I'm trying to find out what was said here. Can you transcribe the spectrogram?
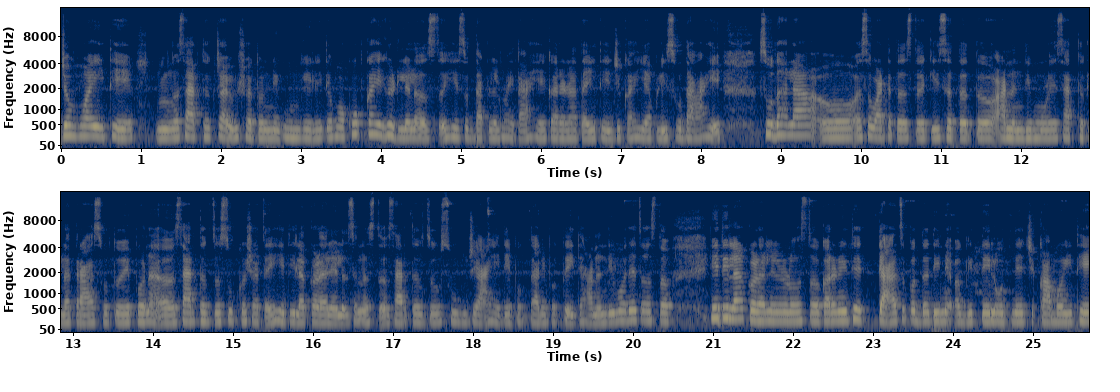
जेव्हा इथे सार्थकच्या आयुष्यातून निघून गेली तेव्हा खूप काही घडलेलं असतं. हे सुद्धा आपल्याला माहीत आहे. कारण आता इथे जी काही आपली सुधा आहे सुधाला असं वाटत असतं की सतत आनंदीमुळे सार्थकला त्रास होतोय. पण सार्थकचं सुख कशात आहे हे तिला कळालेलंच नसतं. सार्थकचं सुख जे आहे ते फक्त आणि फक्त इथे आनंदीमध्येच असतं. हे तिला कळालेलं नसतं. कारण इथे त्याच पद्धतीने अगीत तेल ओतण्याची कामं इथे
